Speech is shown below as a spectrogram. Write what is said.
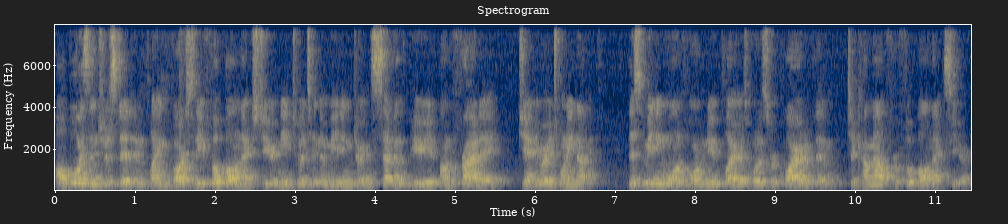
All boys interested in playing varsity football next year need to attend a meeting during 7th period on Friday, January 29th. This meeting will inform new players what is required of them to come out for football next year.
